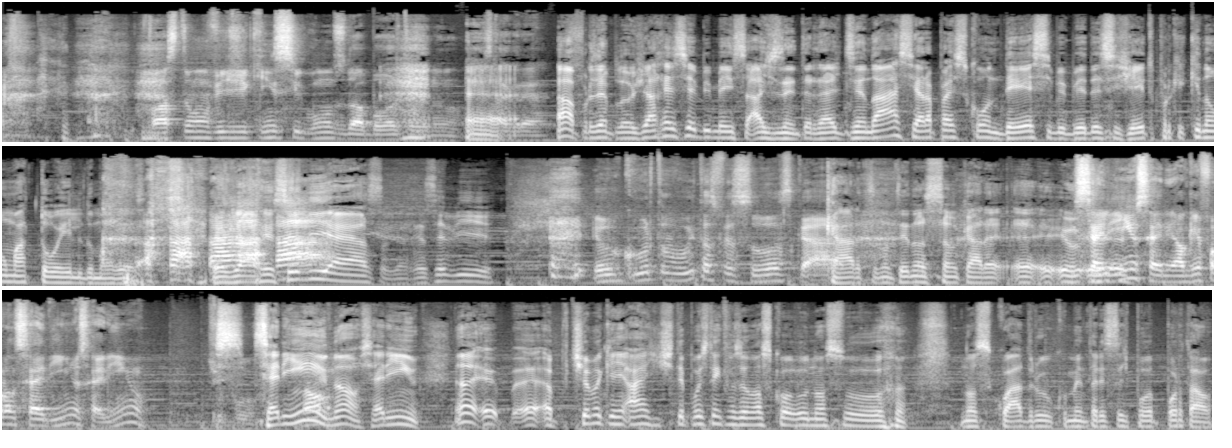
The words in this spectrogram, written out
posta um vídeo de 15 segundos do aborto no É. Instagram. Ah, por exemplo, eu já recebi mensagens na internet dizendo: ah, se era pra esconder esse bebê desse jeito, por que, que não matou ele de uma vez? eu já recebi essa, já recebi. Eu curto muitas pessoas, cara. Cara, tu não tem noção, cara. É, Eu, eu- serinho, serinho. Alguém falando serinho, serinho? Tipo, Serinho, não. não, serinho. Não, é, é, é, chama que. Ah, a gente depois tem que fazer o nosso, o nosso, nosso quadro comentarista de po- portal.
